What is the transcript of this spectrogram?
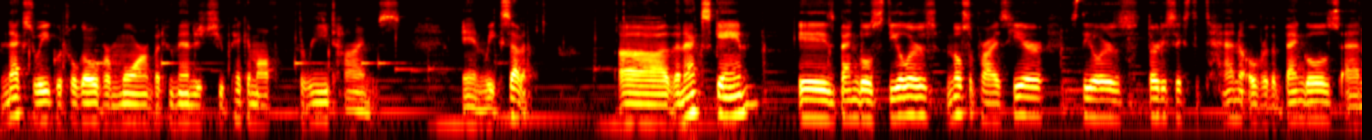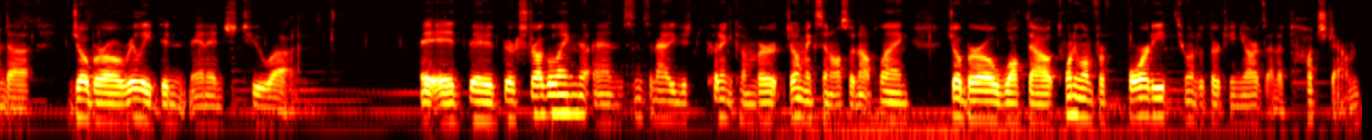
next week, which we'll go over more, but who managed to pick him off three times in week seven. Uh, the next game is Bengals Steelers. No surprise here. Steelers 36 to 10 over the Bengals, and uh, Joe Burrow really didn't manage to. It, it, they're struggling, and Cincinnati just couldn't convert. Joe Mixon also not playing. Joe Burrow walked out 21 for 40, 213 yards, and a touchdown.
